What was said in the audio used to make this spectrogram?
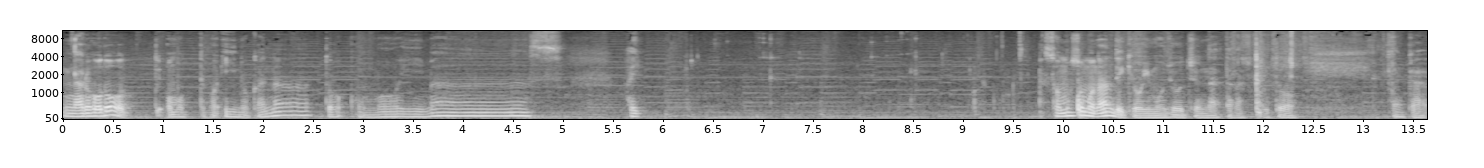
なるほどって思ってもいいのかなと思います。はい。そもそも何で今日芋焼酎になったかっていうとなんか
